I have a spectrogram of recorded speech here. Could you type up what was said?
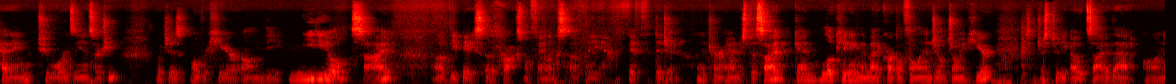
heading towards the insertion, which is over here on the medial side of the base of the proximal phalanx of the fifth digit. Turn our hand just to the side, again locating the metacarpal phalangeal joint here so just to the outside of that on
